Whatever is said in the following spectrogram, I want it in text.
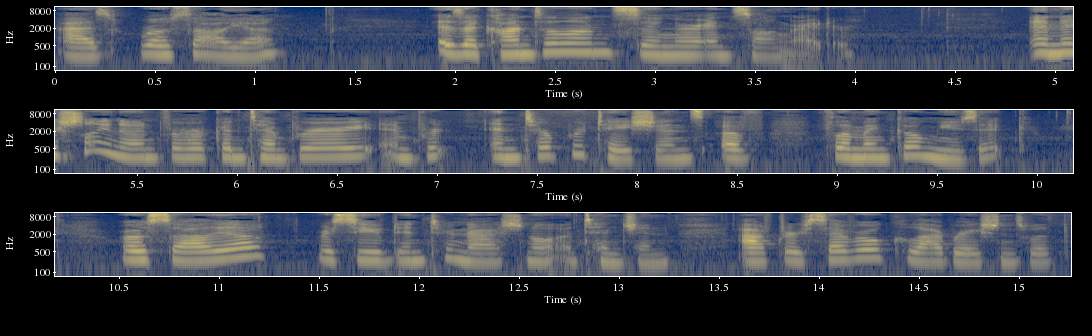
as Rosalia, is a Catalan singer and songwriter. Initially known for her contemporary imp- interpretations of flamenco music, Rosalia received international attention after several collaborations with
